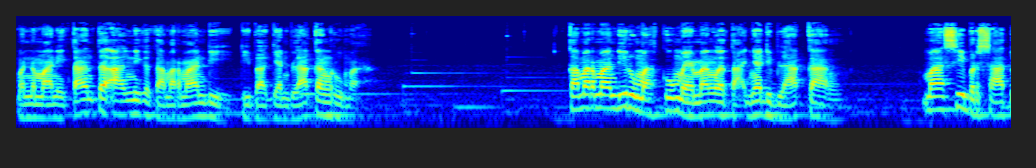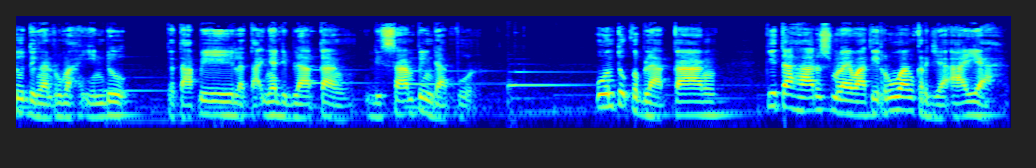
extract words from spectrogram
menemani Tante Alni ke kamar mandi di bagian belakang rumah. Kamar mandi rumahku memang letaknya di belakang, masih bersatu dengan rumah induk, tetapi letaknya di belakang, di samping dapur. Untuk ke belakang, kita harus melewati ruang kerja ayah.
